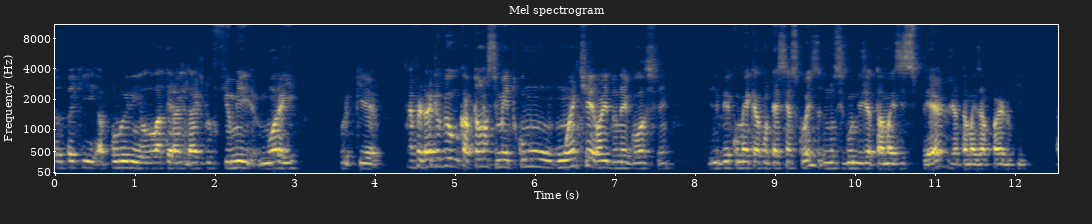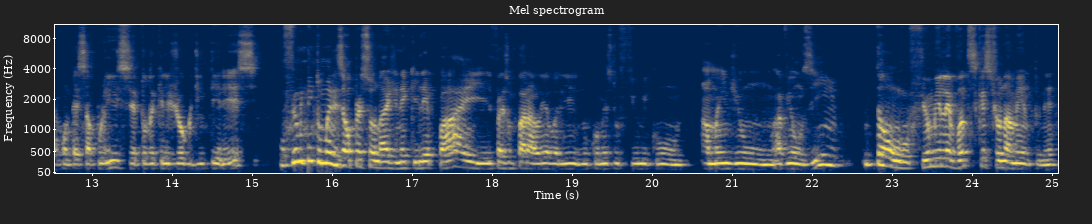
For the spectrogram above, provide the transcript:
tanto é que a plurilateralidade do filme mora aí, porque na verdade eu vi o Capitão Nascimento como um anti-herói do negócio, né? Ele vê como é que acontecem as coisas, no segundo já tá mais esperto, já tá mais a par do que acontece na polícia, todo aquele jogo de interesse. O filme tenta humanizar o personagem, né? Que ele é pai, ele faz um paralelo ali no começo do filme com a mãe de um aviãozinho. Então, o filme levanta esse questionamento, né?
